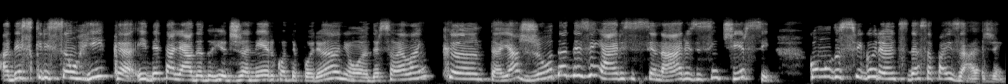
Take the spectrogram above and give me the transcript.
A descrição rica e detalhada do Rio de Janeiro contemporâneo, Anderson, ela encanta e ajuda a desenhar esses cenários e sentir-se como um dos figurantes dessa paisagem.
